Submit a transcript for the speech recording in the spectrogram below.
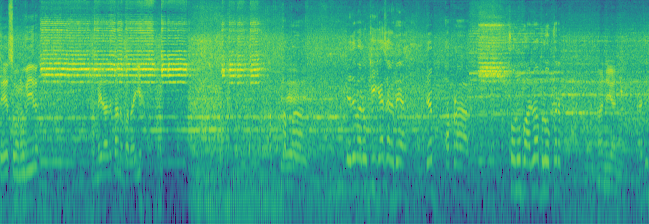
ਤੇ ਸੋਨੂ ਵੀਰ ਮੇਰਾ ਤਾਂ ਤੁਹਾਨੂੰ ਪਤਾ ਹੀ ਹੈ ਤੇ ਇਹਦੇ ਬਾਰੇ ਕੀ ਕਹਿ ਸਕਦੇ ਆ? ਇਹ ਆਪਣਾ ਸੋਨੂ ਬਾਜਵਾ ਬਲੋਕਰ। ਹਾਂਜੀ ਹਾਂਜੀ। ਹਾਂਜੀ।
